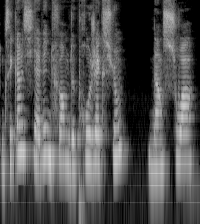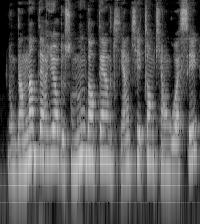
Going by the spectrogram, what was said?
Donc c'est comme s'il y avait une forme de projection d'un soi, donc d'un intérieur de son monde interne qui est inquiétant, qui est angoissé,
